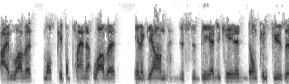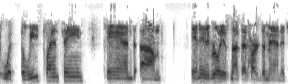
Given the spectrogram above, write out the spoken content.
I love it. Most people plant it, love it. And again, just be educated. Don't confuse it with the weed plantain. And, um, and it really is not that hard to manage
